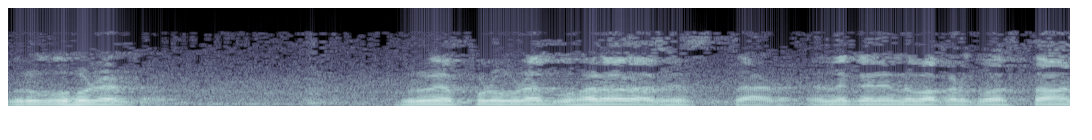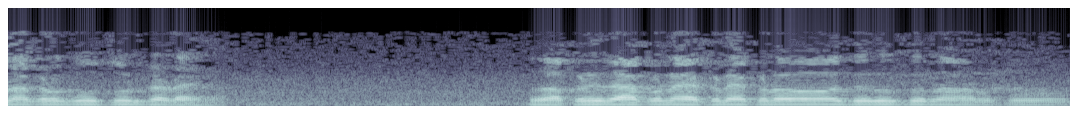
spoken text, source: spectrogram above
గురుగుహుడు అంటాడు గురువు ఎప్పుడు కూడా గుహలో లభిస్తాడు ఎందుకని నువ్వు అక్కడికి వస్తావని అక్కడ కూర్చుంటాడు ఆయన. నువ్వు అక్కడికి రాకుండా ఎక్కడెక్కడో తిరుగుతున్నావు అనుకో.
